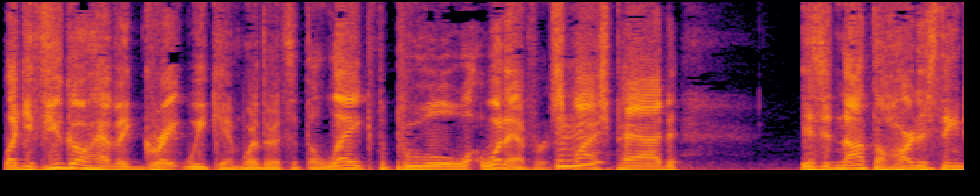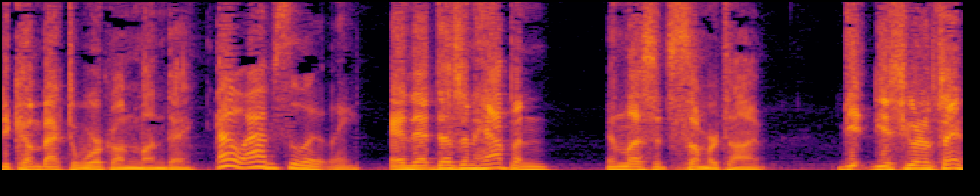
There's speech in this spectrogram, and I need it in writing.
like if you go have a great weekend, whether it's at the lake, the pool, wh- whatever, splash pad, is it not the hardest thing to come back to work on Monday? Oh, absolutely. And that doesn't happen unless it's summertime. Do you see what I'm saying?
